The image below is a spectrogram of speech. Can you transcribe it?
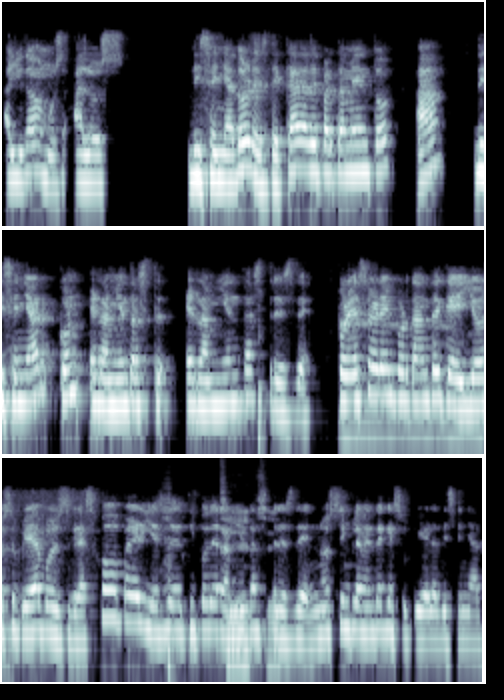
ayudábamos a los diseñadores de cada departamento a diseñar con herramientas, herramientas 3D. Por eso era importante que yo supiera pues Grasshopper y ese tipo de Sí, herramientas sí. 3D, no simplemente que supiera diseñar,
